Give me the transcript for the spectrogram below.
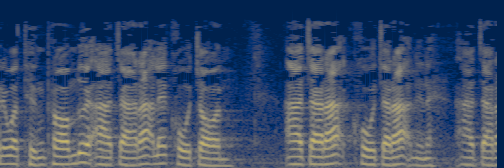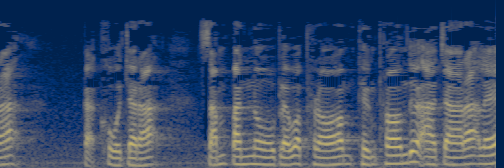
เรียกว่าถึงพร้อมด้วยอาจาระและโคจร อาจาระโคจระเนี่ยนะอาจาระกะโคจระ สัมปันโน แปลว่าพร้อม ถึงพร้อมด้วยอาจาระและ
